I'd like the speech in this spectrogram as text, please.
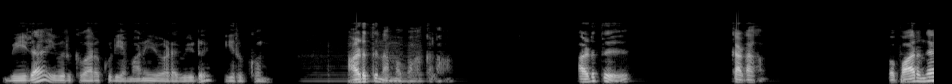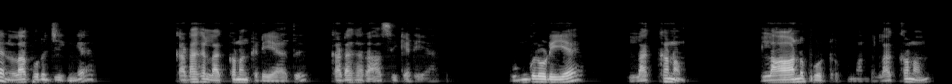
வீடா இவருக்கு வரக்கூடிய மனைவியோட வீடு இருக்கும். அடுத்து நம்ம பார்க்கலாம். அடுத்து கடகம். இப்ப பாருங்க நல்லா புரிஞ்சுக்கங்க. கடக லக்கணம் கிடையாது கடக ராசி கிடையாது. உங்களுடைய லக்கணம் லான்னு போட்டிருக்கும். அந்த லக்கணம்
